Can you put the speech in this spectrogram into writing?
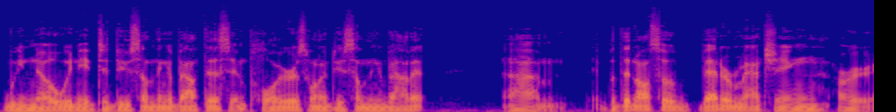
we know we need to do something about this. Employers want to do something about it. Um, but then also better matching our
